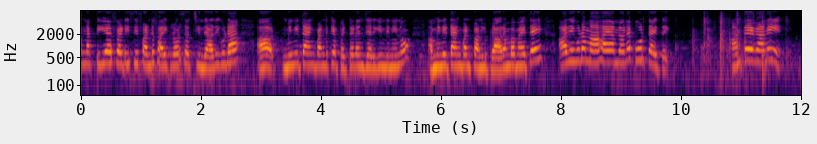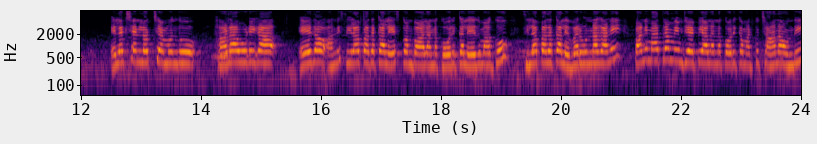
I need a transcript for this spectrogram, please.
నాకు టీఎఫ్ఐడిసి ఫండ్ ఫైవ్ క్రోర్స్ వచ్చింది. అది కూడా ఆ మినీ ట్యాంక్ బండ్కే పెట్టడం జరిగింది నేను. ఆ మినీ ట్యాంక్ బండ్ పనులు ప్రారంభమవుతాయి అది కూడా మా హయాంలోనే పూర్తవుతాయి అంతేగాని ఎలక్షన్లు వచ్చే ముందు హడావుడిగా ఏదో అన్ని శిలా పథకాలు వేసుకొని పోవాలన్న కోరిక లేదు మాకు. శిలా పథకాలు ఎవరు ఉన్నా కానీ పని మాత్రం మేము చేపియాలన్న కోరిక మటుకు చాలా ఉంది.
